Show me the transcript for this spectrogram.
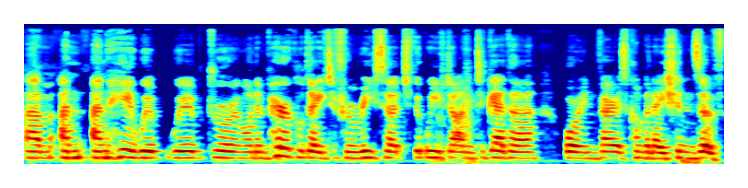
Um, and, and here we're, we're drawing on empirical data from research that we've done together or in various combinations of,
